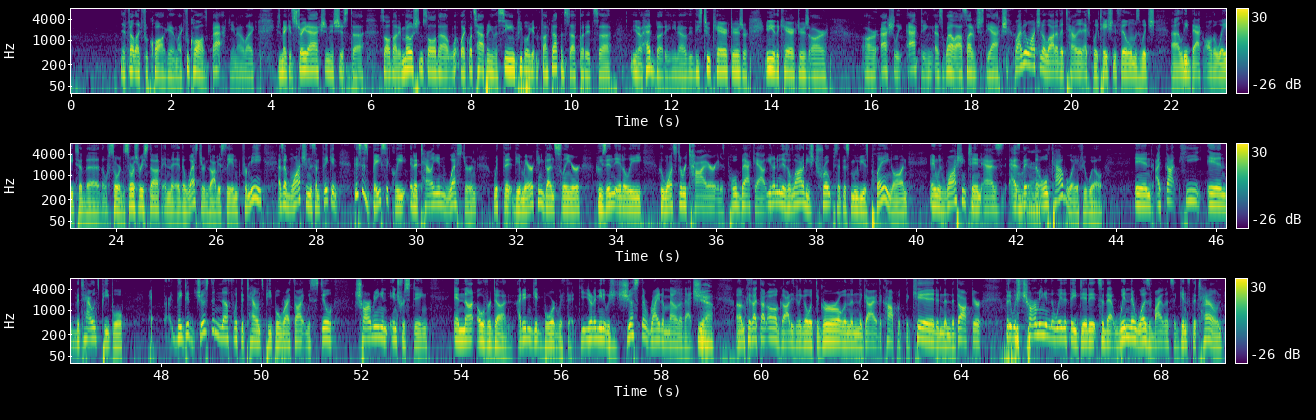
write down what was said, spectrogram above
it felt like Fuqua again. Like Fuqua is back, you know, like he's making straight action. It's just uh, it's all about emotion. It's all about what like what's happening in the scene. People are getting fucked up and stuff, but it's uh, you know headbutting. You know th- these two characters or any of the characters are are actually acting as well outside of just the action. Well, I've been watching a lot of Italian exploitation films, which uh, lead back all the way to the, the sword and sorcery stuff and the the westerns, obviously. And for me, as I'm watching this, I'm thinking this is basically an Italian western with the the American gunslinger who's in Italy, who wants to retire and is pulled back out. You know what I mean? There's a lot of these tropes that this movie is playing on, and with Washington as as the, the old cowboy, if you will. And I thought he and the townspeople they did just enough with the townspeople where I thought it was still charming and interesting and not overdone. I didn't get bored with it. You know what I mean? It was just the right amount of that shit. Yeah. Um, because I thought, oh God, he's gonna go with the girl, and then the guy, the cop with the kid, and then the doctor. But it was charming in the way that they did it, so that when there was violence against the town,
